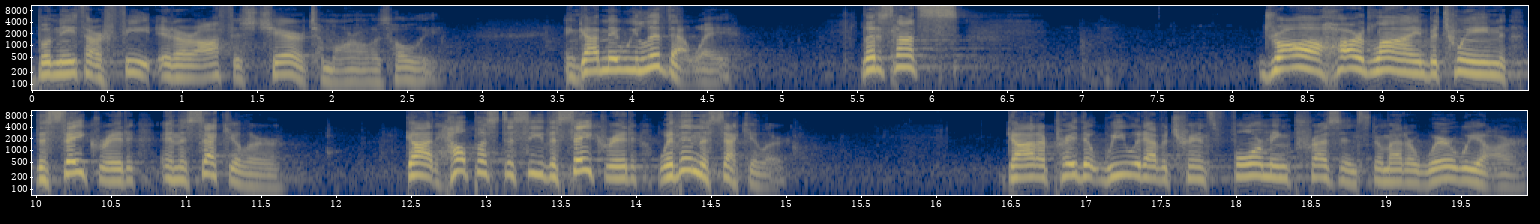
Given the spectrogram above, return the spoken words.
beneath our feet in our office chair tomorrow is holy. And God, may we live that way. Let us not s- draw a hard line between the sacred and the secular. God, help us to see the sacred within the secular. God, I pray that we would have a transforming presence no matter where we are.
